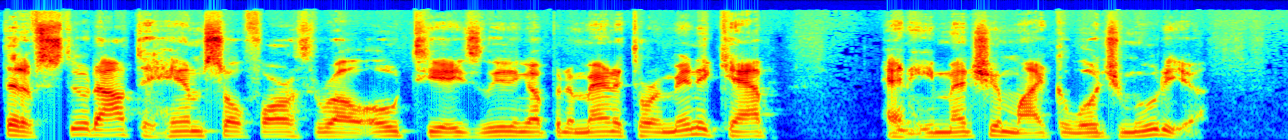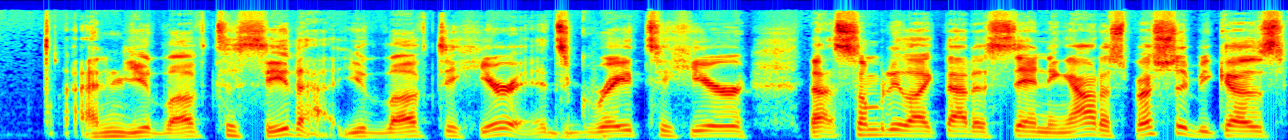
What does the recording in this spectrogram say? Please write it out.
that have stood out to him so far throughout OTAs leading up in a mandatory minicamp? And he mentioned Michael Ojemudia. And you'd love to see that. You'd love to hear it. It's great to hear that somebody like that is standing out, especially because,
